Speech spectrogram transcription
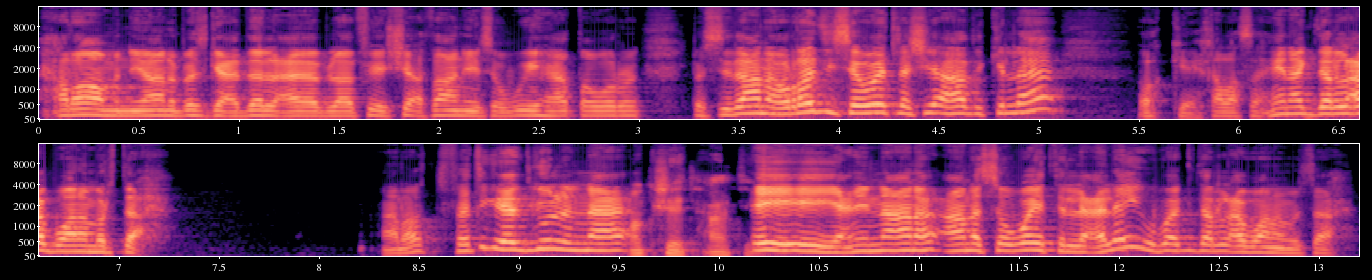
حرام إني أنا بس قاعد ألعب لا في أشياء ثانية أسويها أطور بس إذا أنا already سويت الأشياء هذه كلها okay خلاص الحين أقدر ألعب وأنا مرتاح. عرفت؟ فتقدر تقول إنه ماكو شيء تحاتي. إي إي يعني إن أنا أنا سويت اللي علي وبقدر ألعب وأنا مرتاح.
